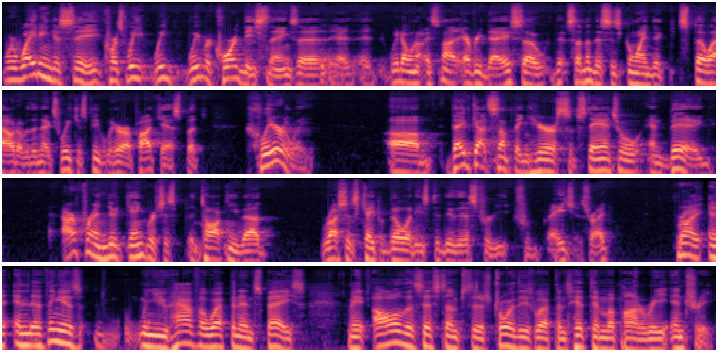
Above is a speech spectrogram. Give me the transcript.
we're waiting to see. Of course, we we we record these things. Uh, uh we don't. know. It's not every day, so th- some of this is going to spill out over the next week as people hear our podcast. But clearly, um, they've got something here substantial and big. Our friend Newt Gingrich has been talking about Russia's capabilities to do this for for ages, right? Right. And, and the thing is, when you have a weapon in space, I mean, all the systems to destroy these weapons hit them upon re-entry.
